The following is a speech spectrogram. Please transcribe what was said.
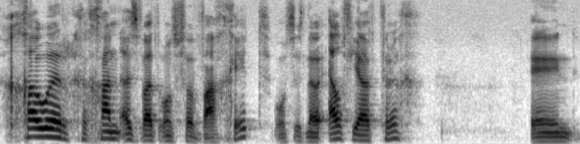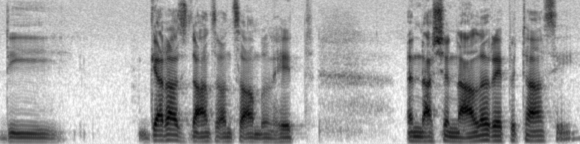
gouer gegaan as wat ons verwag het. Ons is nou 11 jaar terug en die Garage Dance Ensemble het 'n nasionale reputasie.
